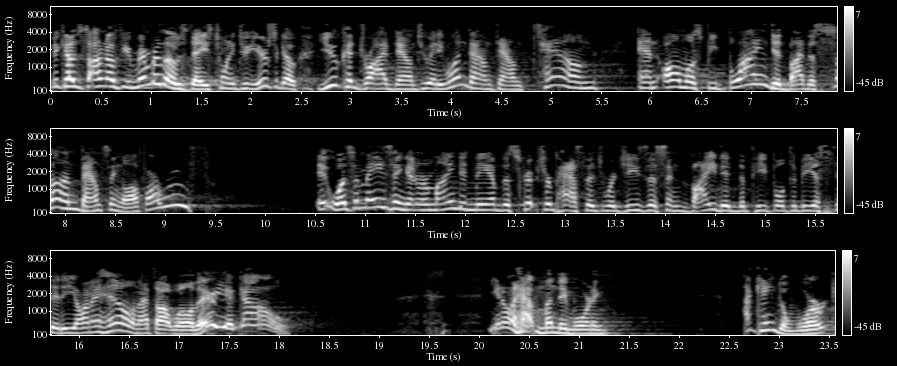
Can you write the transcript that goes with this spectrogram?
Because I don't know if you remember those days 22 years ago, you could drive down 281 down downtown and almost be blinded by the sun bouncing off our roof. It was amazing. It reminded me of the scripture passage where Jesus invited the people to be a city on a hill. And I thought, well, there you go. You know what happened Monday morning? I came to work.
